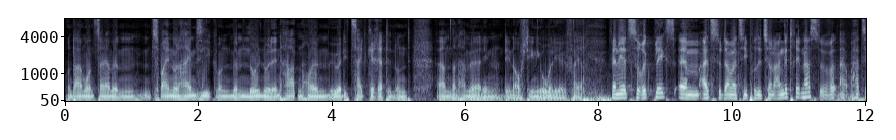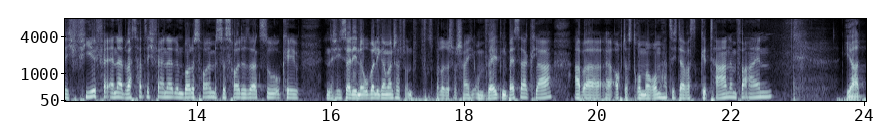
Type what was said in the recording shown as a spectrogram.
Und da haben wir uns dann ja mit einem 2-0 Heimsieg und mit einem 0-0 in Hartenholm über die Zeit gerettet und ähm, dann haben wir den, den Aufstieg in die Oberliga gefeiert. Wenn du jetzt zurückblickst, ähm, als du damals die Position angetreten hast, hat sich viel verändert? Was hat sich verändert in Bordesholm? Ist das heute, sagst du, okay, natürlich seid ihr eine Oberligamannschaft und fußballerisch wahrscheinlich um Welten besser, klar, aber äh, auch das Drumherum hat sich sich da was getan im Verein? Ja,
